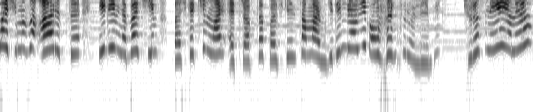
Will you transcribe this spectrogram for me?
Başımızı ağrıttı. Gideyim de bakayım başka kim var etrafta başka insan var mı? Gideyim birazcık onları trolleyeyim. Şurası niye yanıyor?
